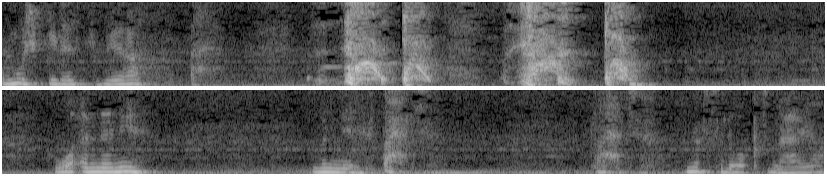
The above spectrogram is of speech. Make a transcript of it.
المشكلة الكبيرة هو انني مني طحت طحت في نفس الوقت معايا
